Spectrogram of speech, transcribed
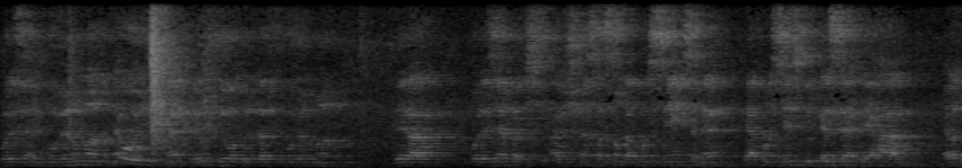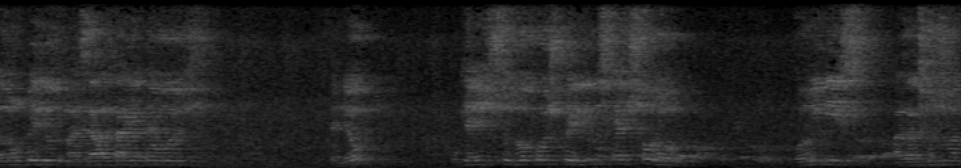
Por exemplo, o governo humano, até hoje, né? Deus deu autoridade para o governo humano verá, por exemplo, a dispensação da consciência, né? É a consciência do que é certo e errado. Ela durou um período, mas ela está aí até hoje. Entendeu? O que a gente estudou foi os períodos que ela estourou. Foram o início, mas elas continuam até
